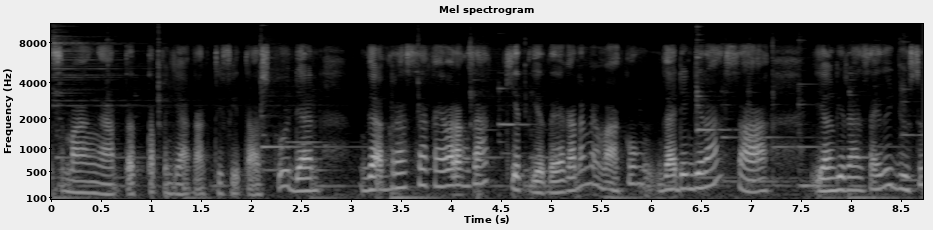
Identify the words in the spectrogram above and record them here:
semangat tetap menjaga aktivitasku dan nggak ngerasa kayak orang sakit gitu ya. Karena memang aku nggak ada yang dirasa. Yang dirasa itu justru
